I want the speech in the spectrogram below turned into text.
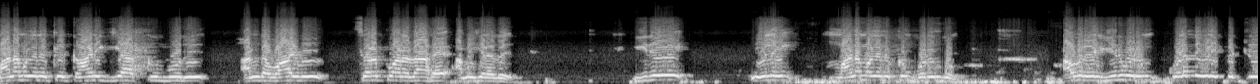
மணமகனுக்கு காணிக்கையாக்கும் போது அந்த வாழ்வு சிறப்பானதாக அமைகிறது. இதே நிலை மணமகனுக்கும் பொருந்தும். அவர்கள் இருவரும் குழந்தைகளை பெற்று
